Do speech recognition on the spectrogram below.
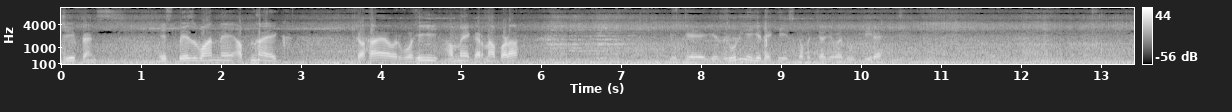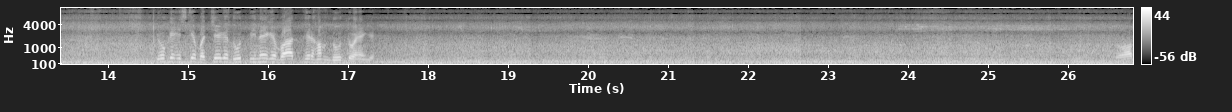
जी फ्रेंड्स, इस बेज़बान ने अपना एक कहा है और वही हमें करना पड़ा। क्योंकि ये ज़रूरी है, ये देखिए, इसका बच्चा जो है दूध पी रहा है। क्योंकि इसके बच्चे के दूध पीने के बाद फिर हम दूध दोहेंगे। तो आप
